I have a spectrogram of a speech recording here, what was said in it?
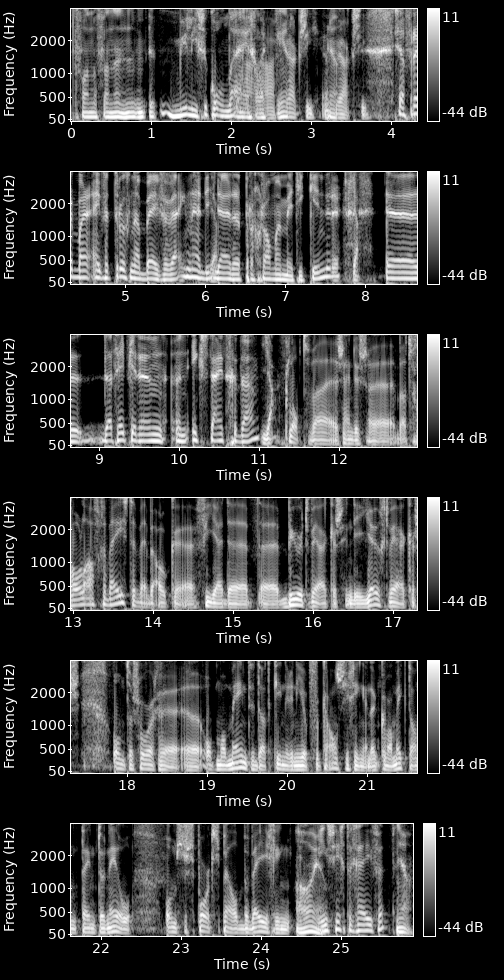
Van, van een milliseconde eigenlijk. Ja, een fractie. Een fractie. Zeg Fred, maar even terug naar Beverwijk. Naar, die, naar dat programma met die kinderen. Eh, dat heb je een, een x-tijd gedaan? Ja, klopt. We zijn dus eh, wat scholen af geweest. We hebben ook eh, via de, buurtwerkers en de jeugdwerkers... om te zorgen op momenten dat kinderen niet op vakantie gingen... dan kwam ik dan ten toneel om ze sport, spel, beweging Oh, ja. inzicht te geven. Ja.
